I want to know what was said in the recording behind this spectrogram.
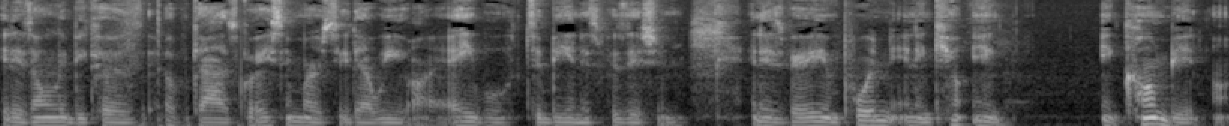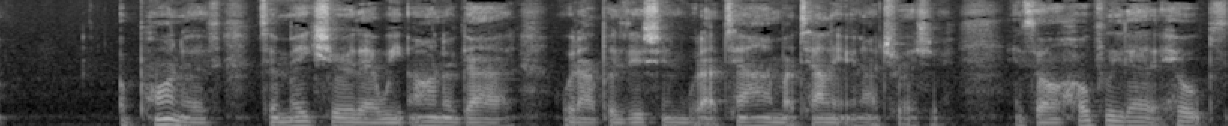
it is only because of God's grace and mercy that we are able to be in this position. And it's very important and incumbent upon us to make sure that we honor God with our position, with our time, our talent, and our treasure. And so hopefully that helps.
